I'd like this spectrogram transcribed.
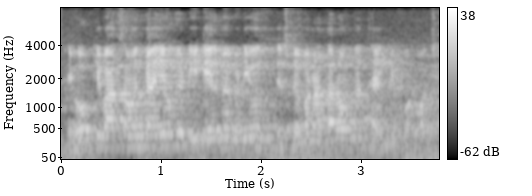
आई होप की बात समझ में आई होगी। डिटेल में वीडियोस इस पे बनाता रहूँगा। थैंक यू फॉर वॉचिंग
